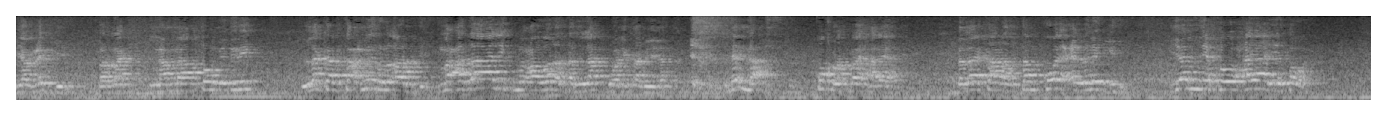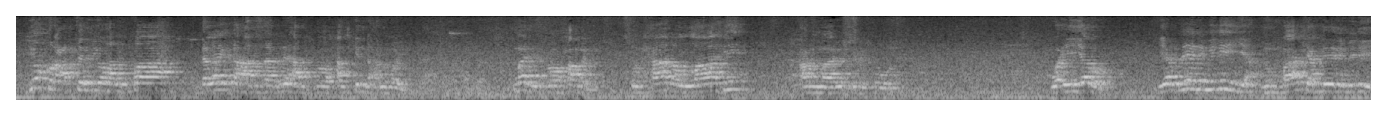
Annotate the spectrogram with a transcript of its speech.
يبعد برك. لما أعطوه مدري لك تعمير الأرض. مع ذلك معاورة لك ولقبيلتك هنا كوكلك باي حاليا دلاي كان التم كوي عبنك يلي هو حياة يتوه. يقرع تليو هالفا دلاي كان درها الفوحة كنا هنوي ملك محمد سبحان الله عما يشركون. وإن يروا يبلين مليا نباك يبلين ملي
